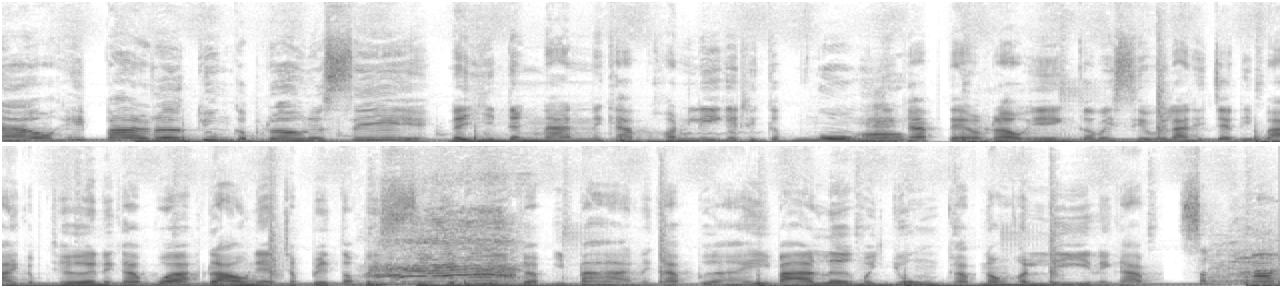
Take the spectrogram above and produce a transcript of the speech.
น้าวให้ป้าเลิกยุ่งกับเรานะสิได้ยินดังนั้นนะครับฮอลลี่ก็ถึงกับงงนะครับแต่เราเองก็ไม่เสียเวลาที่จะอธิบายกับเธอนะครับว่าเราเนี่ยจะเป็นต้องไปซีกันดีกับอีป้านะครับเพื่อให้ป้าเลิกมายุ่งกับน้องฮอลลี่นะครับสักพัก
